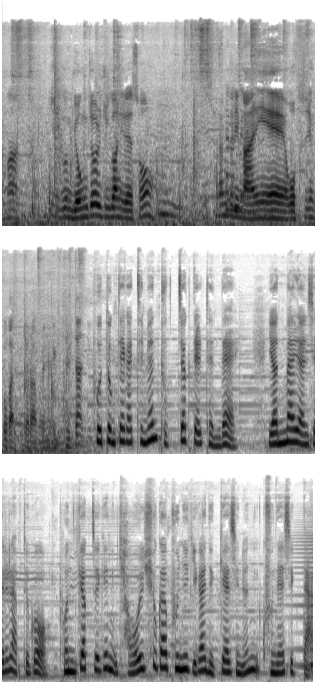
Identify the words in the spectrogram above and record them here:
아마 지금 명절 주간이라서 음. 사람들이 많이 없어진 것 같더라고요. 일단 보통 때 같으면 북적될 텐데 연말 연시를 앞두고 본격적인 겨울 휴가 분위기가 느껴지는 구내 식당.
